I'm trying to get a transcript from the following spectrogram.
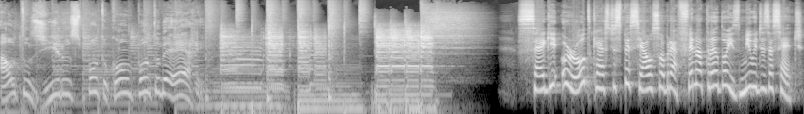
autosgiros.com.br segue o Roadcast especial sobre a Fenatran 2017.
